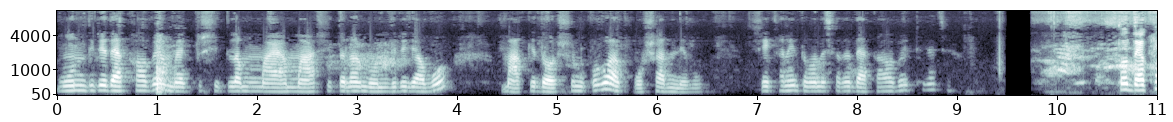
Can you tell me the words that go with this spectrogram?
মন্দিরে দেখা হবে। আমরা একটু শীতলা মা মা শীতলার মন্দিরে যাব। মাকে দর্শন করব আর প্রসাদ নেব। সেখানেই তোমাদের সাথে দেখা হবে, ঠিক আছে? তো দেখো,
